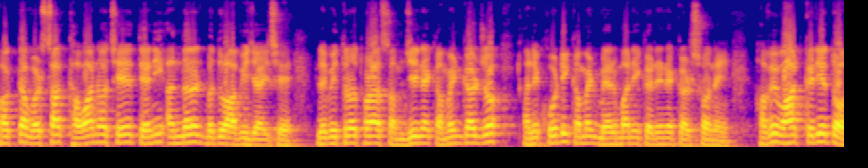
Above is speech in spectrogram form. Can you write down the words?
ફક્ત વરસાદ થવાનો છે, તેની અંદર જ બધું આવી જાય છે. એટલે મિત્રો, થોડા સમજીને કમેન્ટ કરજો અને ખોટી કમેન્ટ મહેરબાની કરીને કરશો નહીં. હવે વાત કરીએ તો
